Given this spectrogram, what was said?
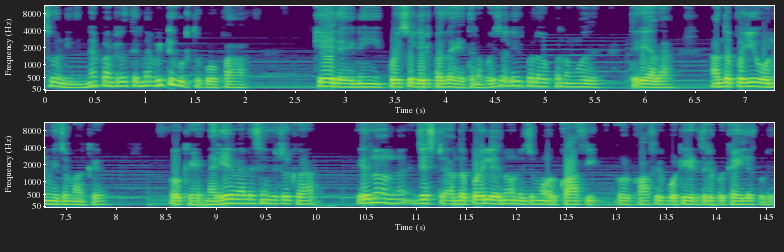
ஸோ நீ என்ன பண்ணுறதுன்னா விட்டு கொடுத்து போப்பா. கேளு நீ பொய் சொல்லியிருப்பல்ல எத்தனை பொய் சொல்லியிருப்ப லவ் பண்ணும்போது. தெரியாதா? அந்த பொய்யை ஒன்று நிஜமாக்கு. ஓகே நிறைய வேலை செஞ்சுட்ருக்கா எதுனா ஒன்று ஜஸ்ட் அந்த பொயில் எதுனா ஒன்று நிஜமாக ஒரு காஃபி ஒரு காஃபி போட்டு எடுத்துகிட்டு போய் கையில் கொடு.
